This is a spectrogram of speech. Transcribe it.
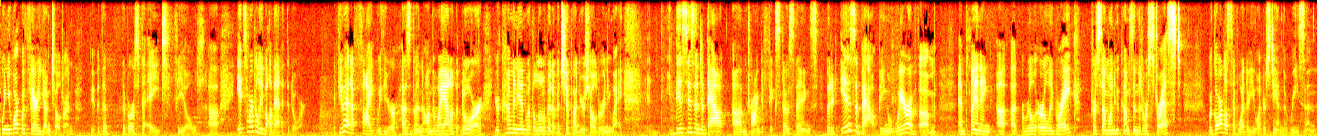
when you work with very young children, the, the birth to eight field, uh, it's hard to leave all that at the door. If you had a fight with your husband on the way out of the door, you're coming in with a little bit of a chip on your shoulder anyway. This isn't about um, trying to fix those things, but it is about being aware of them and planning a, a, a real early break for someone who comes in the door stressed regardless of whether you understand the reason.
